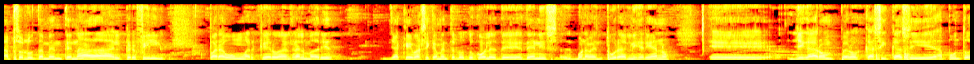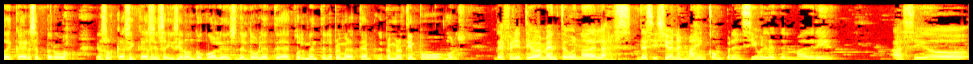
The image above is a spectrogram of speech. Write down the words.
absolutamente nada el perfil para un arquero del Real Madrid, ya que básicamente los dos goles de Denis Bonaventura, el nigeriano, eh, llegaron pero casi casi a punto de caerse, pero esos casi casi se hicieron dos goles del doblete actualmente en la primera el primer tiempo, Mauricio. Definitivamente una de las decisiones más incomprensibles del Madrid ha sido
